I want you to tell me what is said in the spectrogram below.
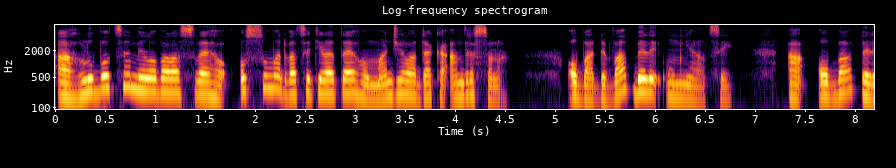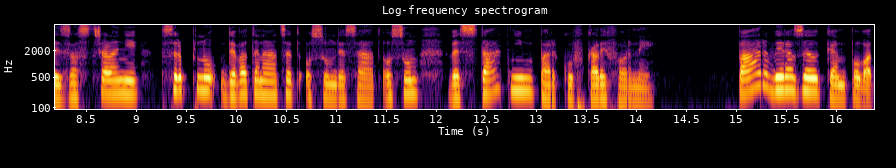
a hluboce milovala svého 28-letého manžela Daka Andersona. Oba dva byli umělci a oba byli zastřeleni v srpnu 1988 ve státním parku v Kalifornii. Pár vyrazil kempovat.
